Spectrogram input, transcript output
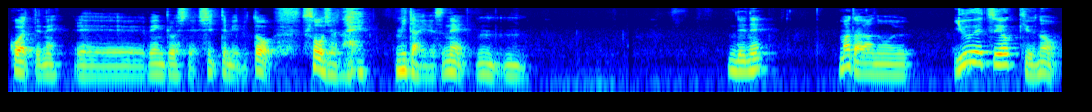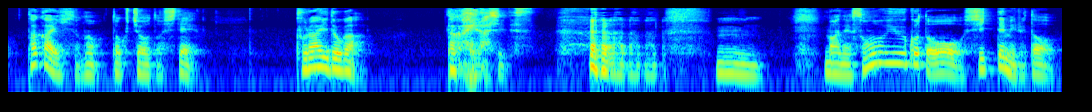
こうやってね、えー、勉強して知ってみると、そうじゃない みたいですね。うんうん。でね、まだあの、優越欲求の高い人の特徴として、プライドが高いらしいです。うん。まあね、そういうことを知ってみると、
